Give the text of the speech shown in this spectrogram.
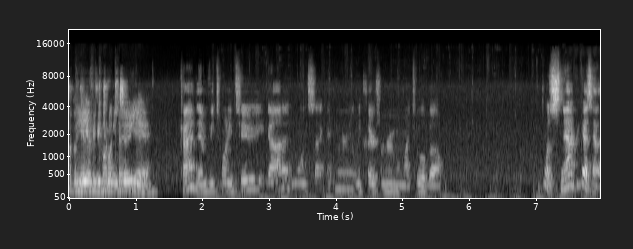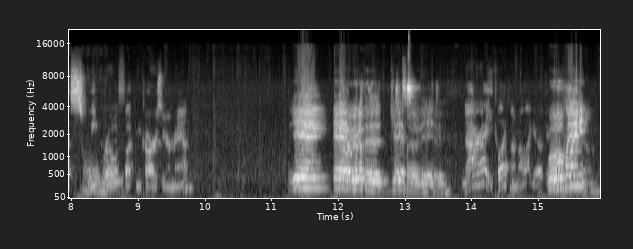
The MV22, yeah. Okay, the MV22. You got it. One second here. Let me clear some room on my tool belt. Oh snap! You guys had a sweet row of fucking cars here, man. Yeah, yeah, we got the jets over there too. All right, you collect them. I like it. Okay. We were planning.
